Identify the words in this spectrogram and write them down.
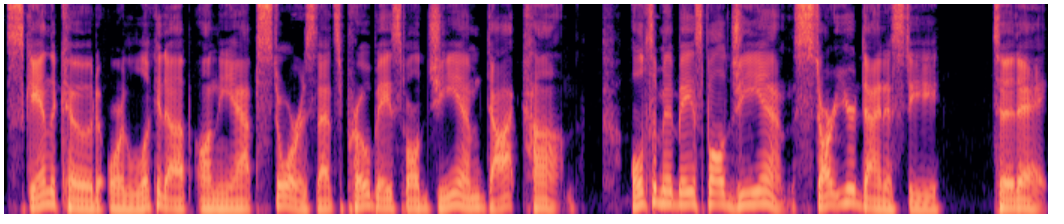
scan the code, or look it up on the app stores. That's probaseballgm.com. Ultimate Baseball GM. Start your dynasty today.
